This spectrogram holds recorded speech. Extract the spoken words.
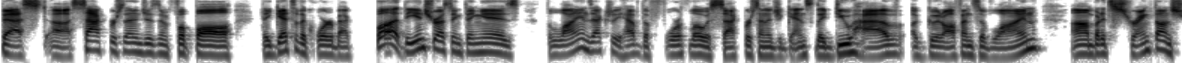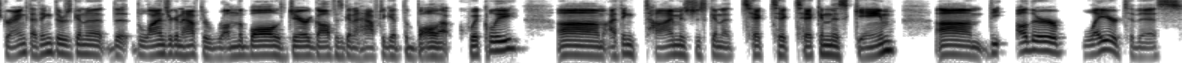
best uh, sack percentages in football. They get to the quarterback. But the interesting thing is, the Lions actually have the fourth lowest sack percentage against. They do have a good offensive line, um, but it's strength on strength. I think there's gonna the, the Lions are gonna have to run the ball. Jared Goff is gonna have to get the ball out quickly. Um, I think time is just gonna tick, tick, tick in this game. Um, the other layer to this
